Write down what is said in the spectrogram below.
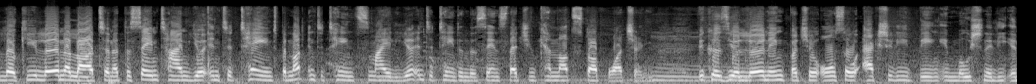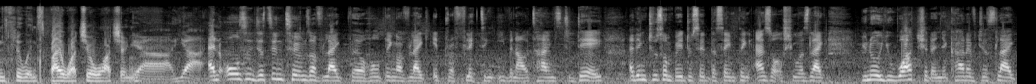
look, you learn a lot, and at the same time, you're entertained, but not entertained smiley. You're entertained in the sense that you cannot stop watching mm. because you're learning, but you're also actually being emotionally influenced by what you're watching. Yeah, yeah. And also just in terms of like the whole thing of like it reflecting even our times today, I think Thuso Mbedu said the same thing as well. She was like, you know, you watch it and you're kind of just like,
